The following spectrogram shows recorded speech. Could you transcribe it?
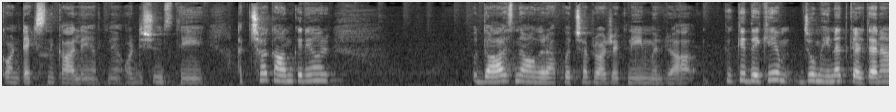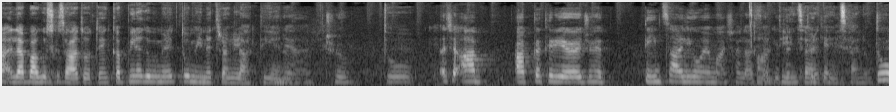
कॉन्टैक्ट्स निकालें अपने ऑडिशंस दें अच्छा काम करें और उदास ना हो अगर आपको अच्छा प्रोजेक्ट नहीं मिल रहा। क्योंकि देखें जो मेहनत करता है ना अल्लाह पाक उसके साथ होते हैं। कभी ना कभी मेहनत तो मेहनत रंग लाती है ना। ट्रू तो अच्छा आप आपका करियर जो है तीन साल ही हुए हैं माशाल्लाह से हाँ, तीन है? तीन साल तो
